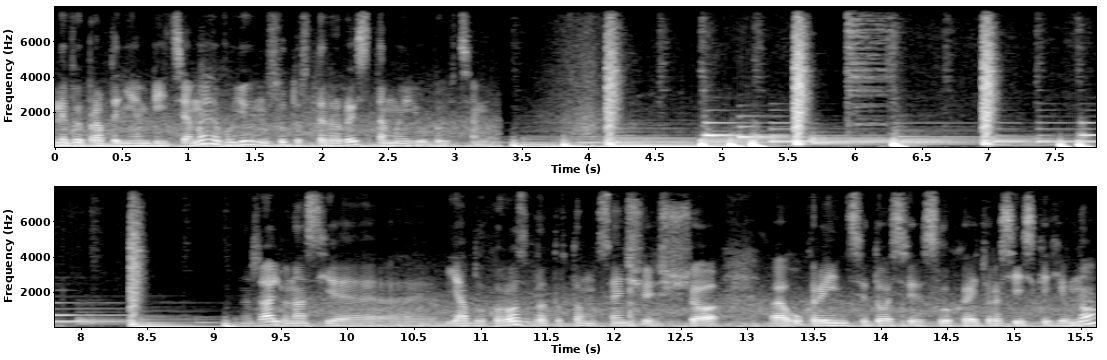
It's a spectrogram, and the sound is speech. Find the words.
невиправдані амбіції, а ми воюємо суто з терористами і убивцями. На жаль, у нас є е, яблуко розбрату в тому сенсі, що е, українці досі слухають російське гівно.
